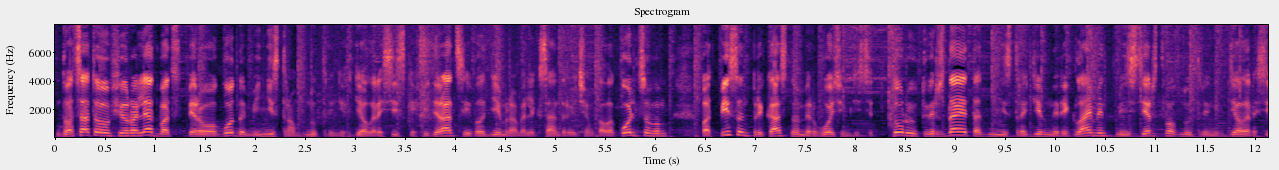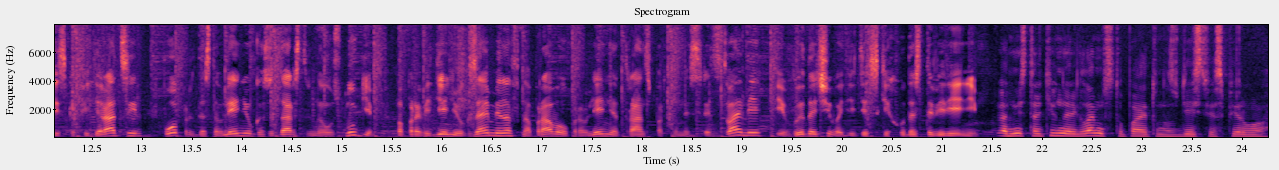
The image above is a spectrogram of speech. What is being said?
20 февраля 2021 года министром внутренних дел Российской Федерации Владимиром Александровичем Колокольцевым подписан приказ номер 80, который утверждает административный регламент Министерства внутренних дел Российской Федерации по предоставлению государственной услуги по проведению экзаменов на право управления транспортными средствами и выдачи водительских удостоверений. Административный регламент вступает у нас в действие с 1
